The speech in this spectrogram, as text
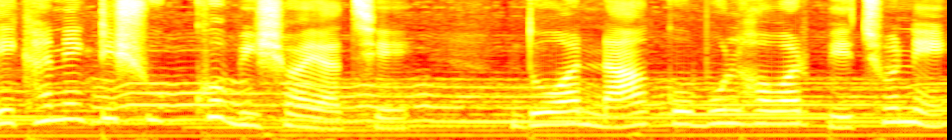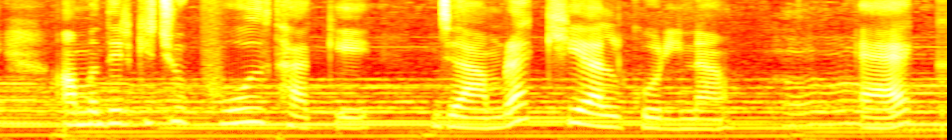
এখানে একটি সূক্ষ্ম বিষয় আছে। দোয়া না কবুল হওয়ার পেছনে আমাদের কিছু ভুল থাকে, যা আমরা খেয়াল করি না। এক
